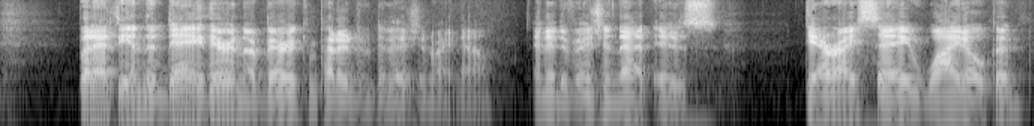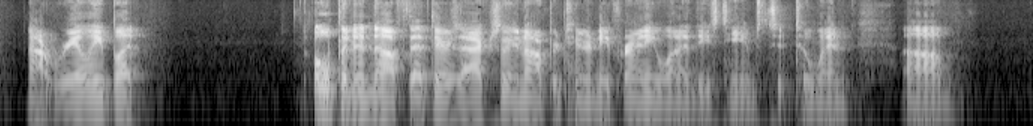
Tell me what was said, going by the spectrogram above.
but at the end of the day, they're in a very competitive division right now, and a division that is, dare I say, wide open. Not really, but open enough that there's actually an opportunity for any one of these teams to, to win. Um,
